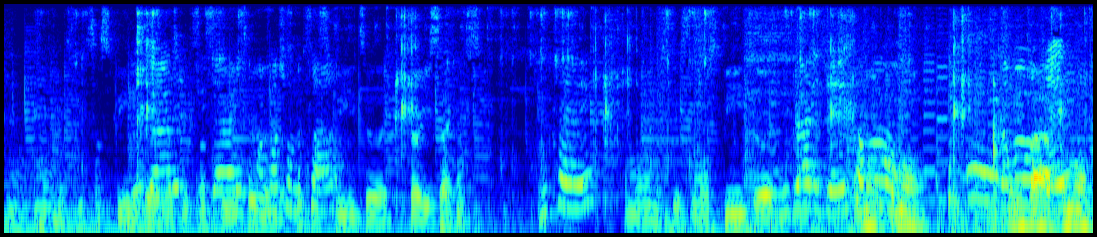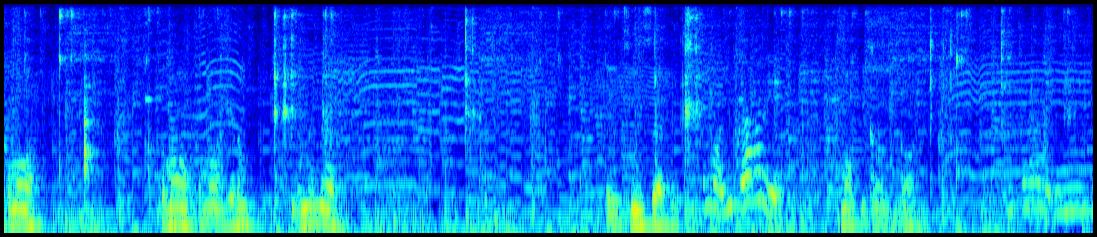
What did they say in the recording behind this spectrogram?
Come on, come on, let's get some speed to it. Let's get some speed to it. Let's get some speed to it. 30 seconds. Okay. Come on, let's get some more speed to it. You got it, Jay. Come Come, on, come on. Come 25, on, Jay. come on, come on. Come on, come on, get him. Get him in there. 18 seconds. Come on, you got it. Come on, keep going, keep going. You got it, man.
